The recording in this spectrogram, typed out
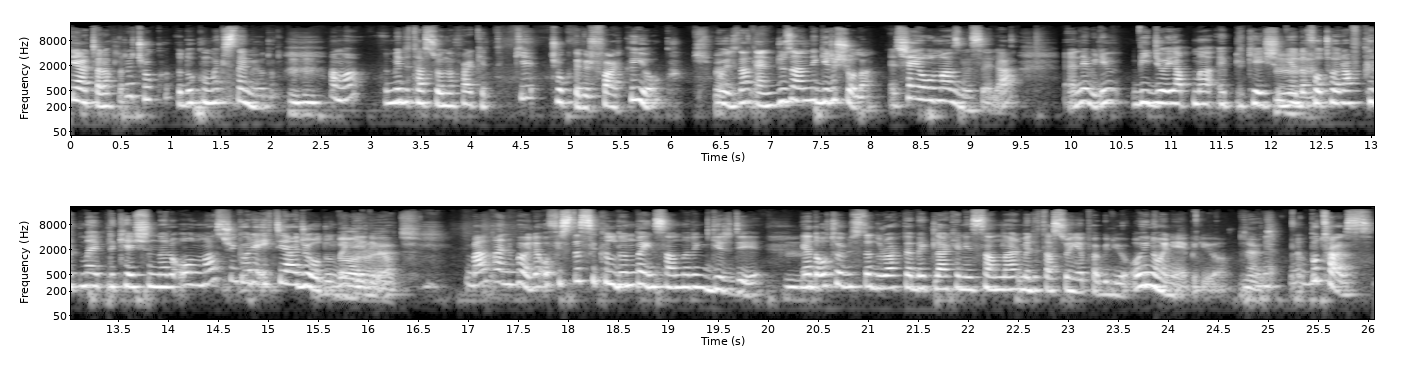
diğer taraflara çok dokunmak istemiyordum. Hı. Ama meditasyonla fark ettik ki çok da bir farkı yok. Süper. O yüzden yani düzenli giriş olan e, şey olmaz mesela. Yani ne bileyim video yapma application ya da Hmm. fotoğraf kırpma application'ları olmaz. Çünkü oraya ihtiyacı olduğunda Doğru, geliyor. evet. Ben hani böyle ofiste sıkıldığında insanların girdiği Hmm. ya da otobüste durakta beklerken insanlar meditasyon yapabiliyor. Oyun oynayabiliyor. Evet. Yani bu tarz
